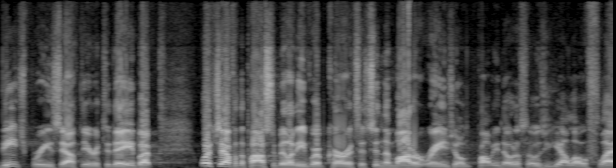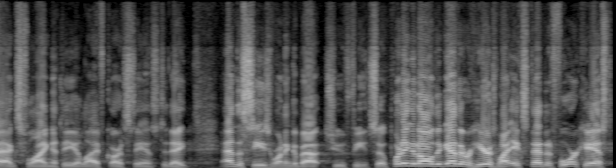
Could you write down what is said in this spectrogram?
beach breeze out there today. But Watch out for the possibility of rip currents. It's in the moderate range. You'll probably notice those yellow flags flying at the lifeguard stands today, and the sea's running about two feet. So putting it all together, here's my extended forecast.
